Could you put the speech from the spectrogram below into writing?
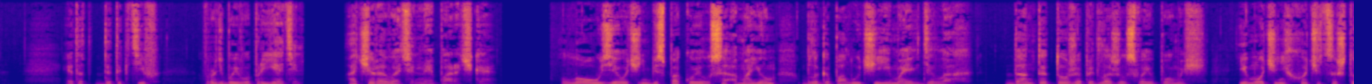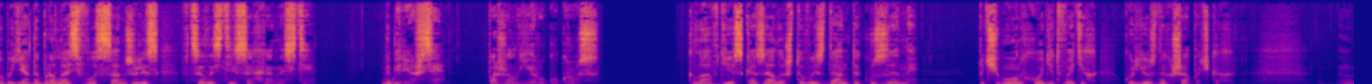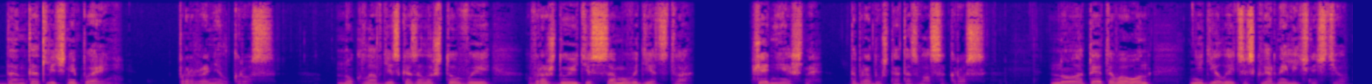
Этот детектив вроде бы его приятель. Очаровательная парочка. Лоузи очень беспокоился о моем благополучии и моих делах. Данте тоже предложил свою помощь. Им очень хочется, чтобы я добралась в Лос-Анджелес в целости и сохранности. «Доберешься», — пожал ей руку Кросс. «Клавдия сказала, что вы с Данте кузены. Почему он ходит в этих курьезных шапочках?» «Данте отличный парень», — проронил Кросс. «Но Клавдия сказала, что вы враждуете с самого детства». «Конечно», — добродушно отозвался Кросс. «Но от этого он не делается скверной личностью».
